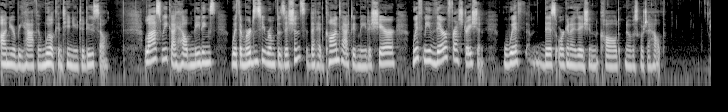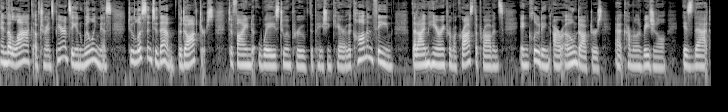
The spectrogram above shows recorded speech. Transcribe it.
on your behalf and will continue to do so. Last week, I held meetings with emergency room physicians that had contacted me to share with me their frustration with this organization called Nova Scotia Health and the lack of transparency and willingness to listen to them, the doctors, to find ways to improve the patient care. The common theme that I'm hearing from across the province, including our own doctors at Cumberland Regional, is that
